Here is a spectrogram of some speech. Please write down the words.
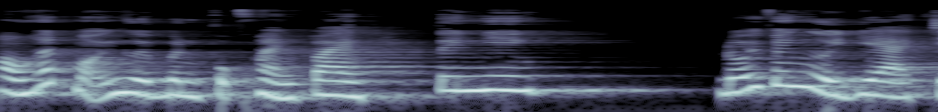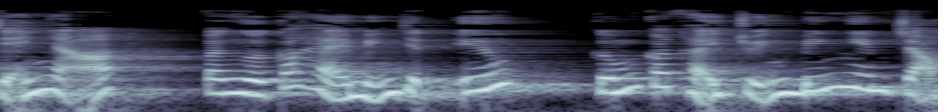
hầu hết mọi người bình phục hoàn toàn. Tuy nhiên, đối với người già, trẻ nhỏ và người có hệ miễn dịch yếu, cúm có thể chuyển biến nghiêm trọng,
